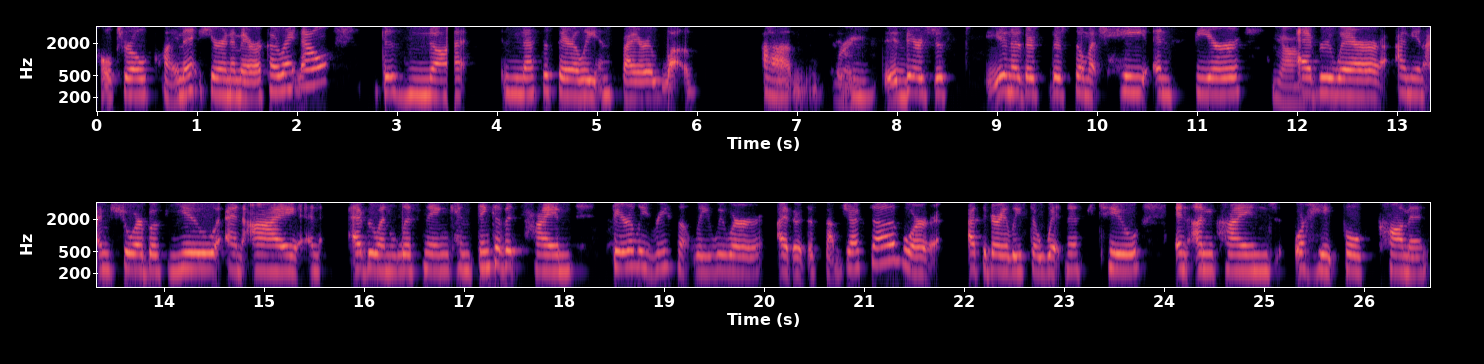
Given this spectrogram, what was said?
cultural climate here in America right now does not necessarily inspire love. Um, right. There's just you know there's there's so much hate and fear yeah. everywhere i mean i'm sure both you and i and everyone listening can think of a time fairly recently we were either the subject of or at the very least a witness to an unkind or hateful comment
